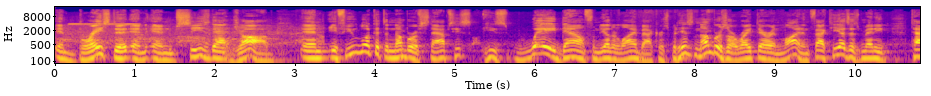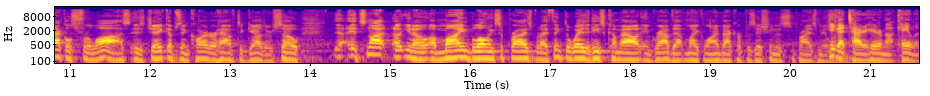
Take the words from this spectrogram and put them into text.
embraced it and, and seized that job. And if you look at the number of snaps, he's he's way down from the other linebackers, but his numbers are right there in line. In fact, he has as many tackles for loss as Jacobs and Carter have together. So uh, it's not a, you know a mind-blowing surprise, but I think the way that he's come out and grabbed that Mike linebacker position has surprised me a He little. got tired of hearing about Kalen.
